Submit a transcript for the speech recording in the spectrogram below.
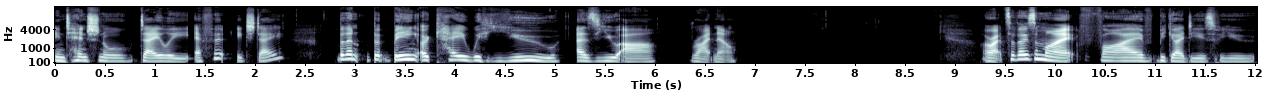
intentional daily effort each day, but then but being okay with you as you are right now. All right, so those are my five big ideas for you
